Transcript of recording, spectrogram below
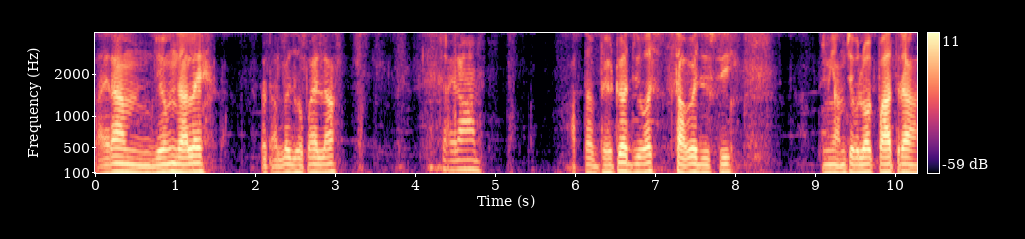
सायराम जेवण झालंय. आता चाललो झोपायला. साईराम. आता भेटूया दिवस सहाव्या दिवशी. तुम्ही आमचे ब्लॉग पाहत राहा.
